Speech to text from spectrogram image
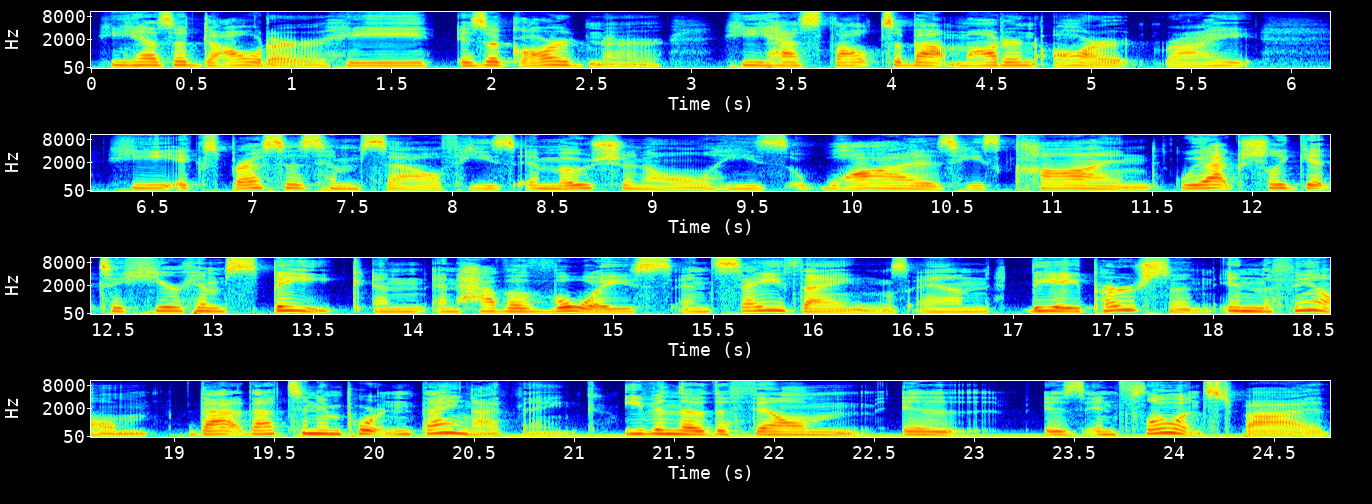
He has a daughter, he is a gardener, he has thoughts about modern art, right? He expresses himself. He's emotional. He's wise. He's kind. We actually get to hear him speak and, and have a voice and say things and be a person in the film. That that's an important thing, I think. Even though the film is is influenced by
